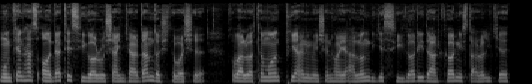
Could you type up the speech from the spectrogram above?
ممکن هست عادت سیگار روشن کردن داشته باشه. خب البته ما توی انیمیشن های الان دیگه سیگاری در کار نیست در حالی که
